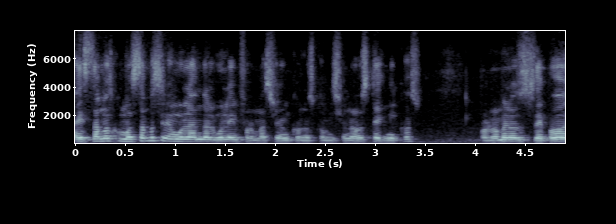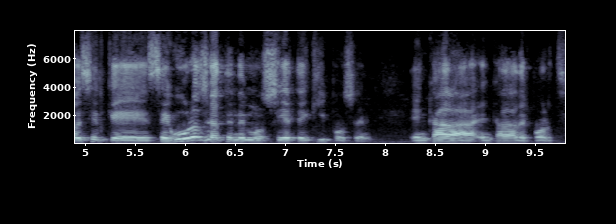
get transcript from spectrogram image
estamos, como estamos triangulando alguna información con los comisionados técnicos, por lo menos te puedo decir que seguros ya tenemos siete equipos en, en, cada, en cada deporte,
